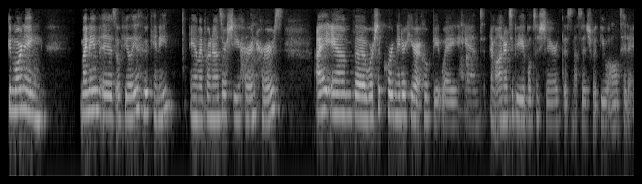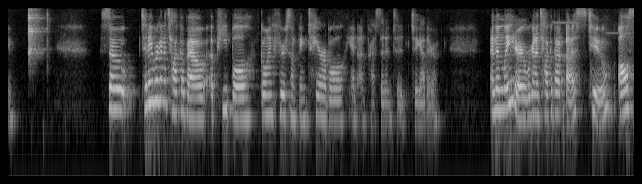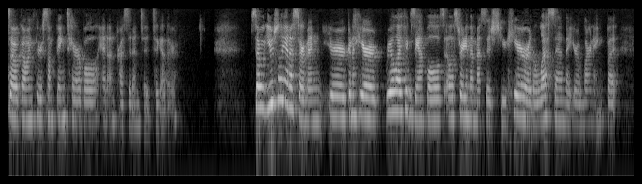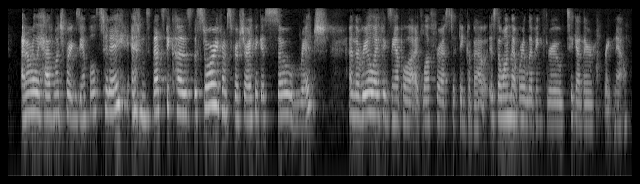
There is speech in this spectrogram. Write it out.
Good morning. My name is Ophelia Hukinney, and my pronouns are she, her, and hers. I am the worship coordinator here at Hope Gateway, and I'm honored to be able to share this message with you all today. So, today we're going to talk about a people going through something terrible and unprecedented together. And then later, we're going to talk about us too, also going through something terrible and unprecedented together. So, usually in a sermon, you're going to hear real life examples illustrating the message you hear or the lesson that you're learning. But I don't really have much for examples today. And that's because the story from scripture I think is so rich. And the real life example I'd love for us to think about is the one that we're living through together right now.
